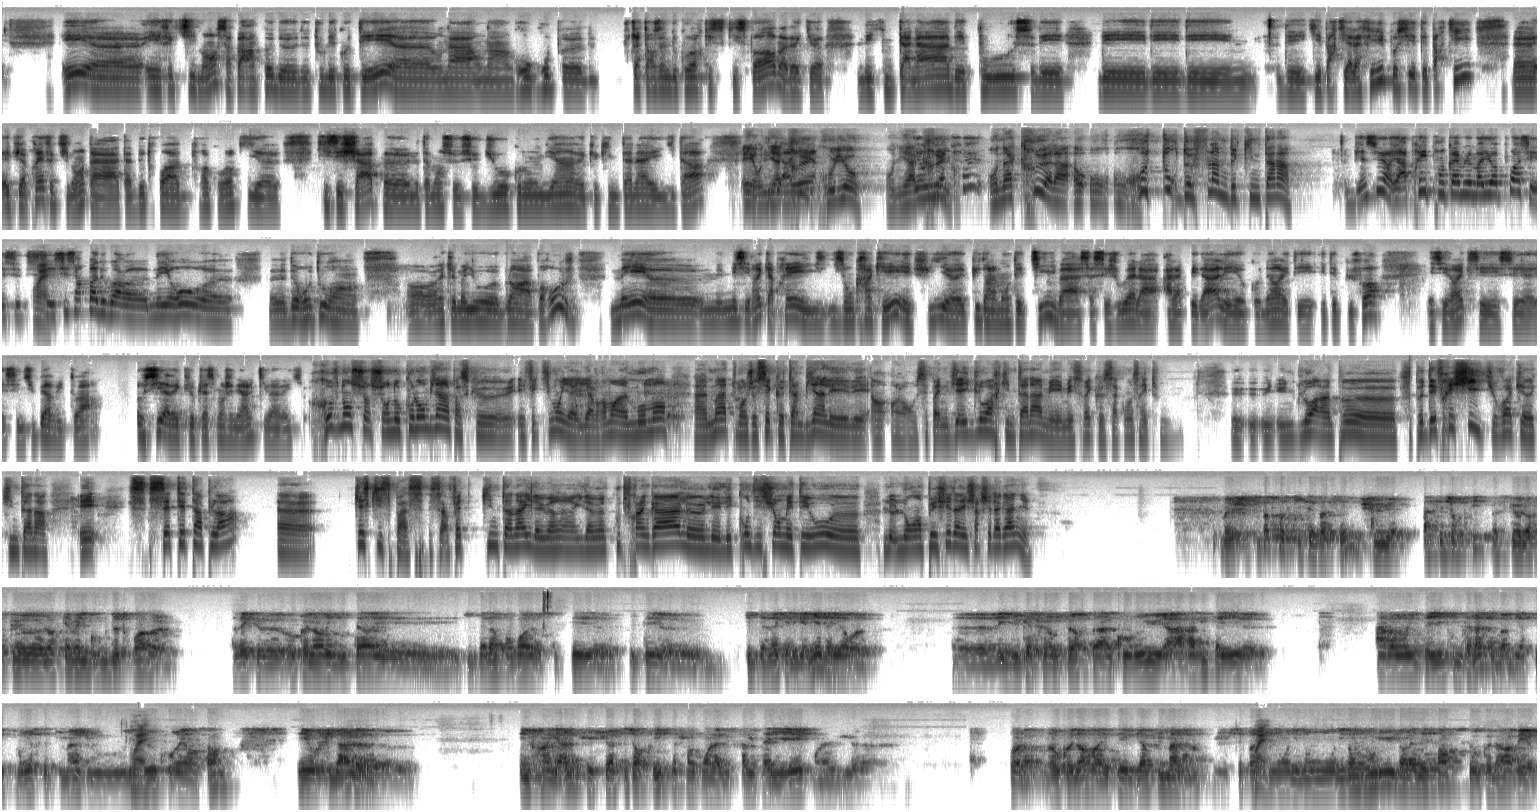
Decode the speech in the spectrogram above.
Et, et, effectivement, ça part un peu de, de tous les côtés. on a, on a un gros groupe de quatorzaine de coureurs qui, qui se forment avec euh, des Quintana, des Pouls, des des, des des des qui est parti à la Philippe aussi était parti. Euh, et puis après effectivement tu as, as deux trois trois coureurs qui euh, qui s'échappent, notamment ce, ce, duo colombien avec Quintana et Guita. Et, on y a cru, Julio. On y a, cru. on y a cru. On a cru à la au retour de flamme de Quintana. Bien sûr. Et après, il prend quand même le maillot à poids. C'est c'est sympa de voir euh, Neiro euh, euh, de retour en, avec le maillot blanc à poids rouge. Mais mais, mais c'est vrai qu'après ils, ont craqué et puis et puis dans la montée de Tignes, bah ça s'est joué à la à la pédale et O'Connor était était plus fort. Et c'est vrai que c'est c'est c'est une super victoire aussi avec le classement général qui va avec. Revenons sur, sur nos Colombiens parce que effectivement il y a, y a vraiment un moment, un mat. Moi je sais que tu aimes bien les, les alors c'est pas une vieille gloire Quintana, mais mais c'est vrai que ça commence à être une, gloire un peu euh, un peu défraîchie, tu vois que Quintana. Et cette étape là. Euh, Qu'est-ce qui se passe? En fait, Quintana, il a eu un, il a eu un coup de fringale. Euh, les, conditions météo euh, l'ont empêché d'aller chercher la gagne? Ben, je sais pas trop ce qui s'est passé. Je suis assez surpris parce que lorsque lorsqu'il y avait le groupe de trois euh, avec O'Connor, Igita et Quintana, pour moi, c'était Quintana qui allait gagner. D'ailleurs, Education First a couru et a ravitaillé a ravitaillé Quintana. Ça m'a bien fait sourire cette image où les deux couraient ensemble. Et au final, une fringale. Je suis assez surpris, sachant qu'on l'a vu se ravitailler, qu'on l'a vu voilà, O'Connor a été bien plus malin. Je sais pas s'ils ont, ils ont, ils ont voulu dans la descente, parce qu'O'Connor avait euh,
